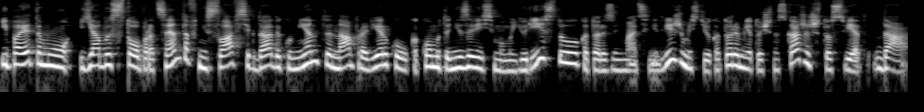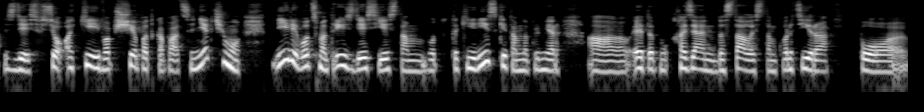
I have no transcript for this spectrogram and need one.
И поэтому я бы сто процентов несла всегда документы на проверку какому-то независимому юристу, который занимается недвижимостью, который мне точно скажет, что Свет, да, здесь все окей, вообще подкопаться не к чему. Или вот смотри, здесь есть там вот такие риски, там, например, а, этому хозяину досталась там квартира по,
